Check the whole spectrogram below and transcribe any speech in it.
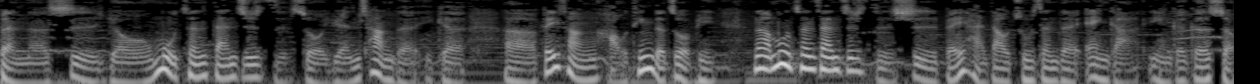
本呢是由木村三之子所原唱的一个呃非常好听的作品。那木村三之子是北海道出生的 Anga 演歌歌手，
